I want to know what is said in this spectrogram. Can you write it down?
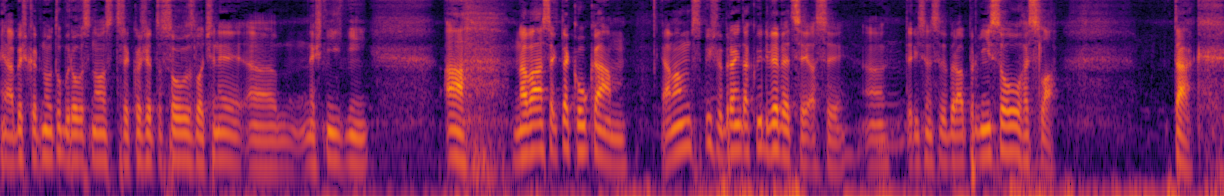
já bych škrtnul tu budoucnost, řekl, že to jsou zločiny uh, dnešních dní. A na vás, jak tak koukám, já mám spíš vybrané takové dvě věci asi, uh, které jsem si vybral. První jsou hesla. Tak,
